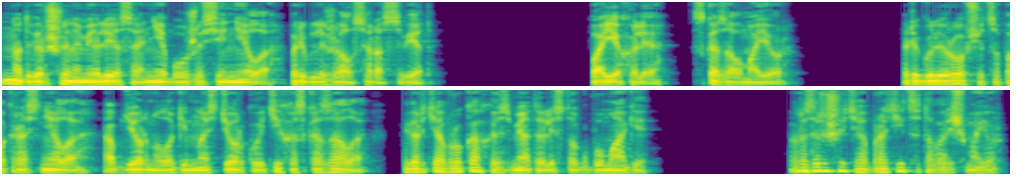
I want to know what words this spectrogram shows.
Над вершинами леса небо уже синело, приближался рассвет. «Поехали», – сказал майор. Регулировщица покраснела, обдернула гимнастерку и тихо сказала, вертя в руках измятый листок бумаги. «Разрешите обратиться, товарищ майор?»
